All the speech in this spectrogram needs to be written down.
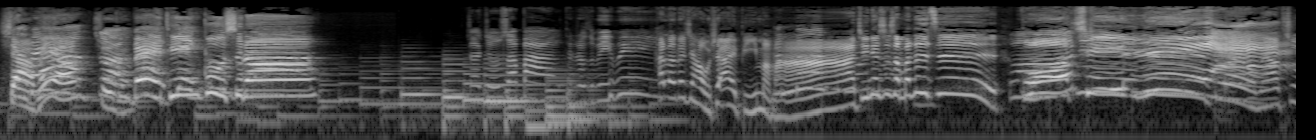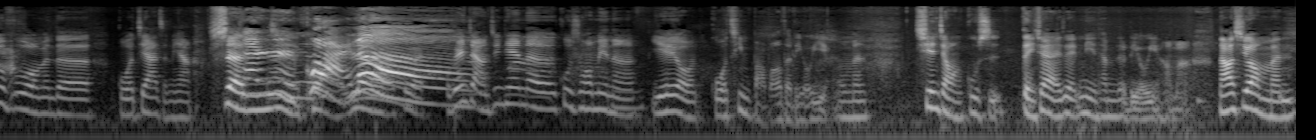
小朋友准备听故事喽。这就是上班，这就是 B B。Hello，大家好，我是艾比妈妈。今天是什么日子？国庆庆日对，我们要祝福我们的国家怎么样？生日快乐对，我跟你讲，今天的故事后面呢，也有国庆宝宝的留言。我们先讲完故事，等一下来再念他们的留言好吗？然后希望我们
